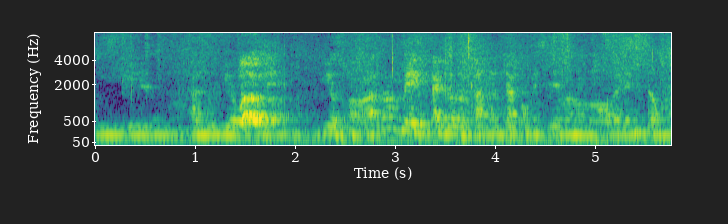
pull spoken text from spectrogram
di alluvione io suono la trombetta e loro sanno già come si devono muovere, insomma.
